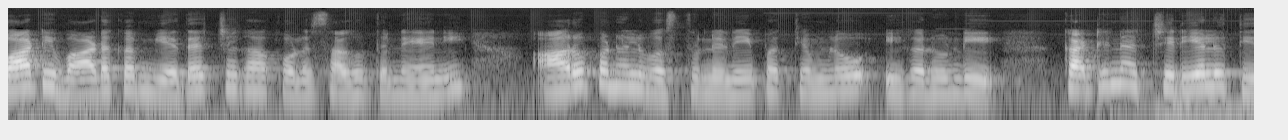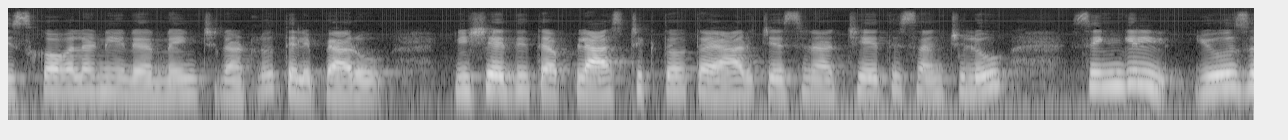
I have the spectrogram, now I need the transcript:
వాటి వాడకం యథేచ్ఛగా కొనసాగుతున్నాయని ఆరోపణలు వస్తున్న నేపథ్యంలో ఇక నుండి కఠిన చర్యలు తీసుకోవాలని నిర్ణయించినట్లు తెలిపారు. నిషేధిత ప్లాస్టిక్తో తయారు చేసిన చేతి సంచులు సింగిల్ యూజ్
